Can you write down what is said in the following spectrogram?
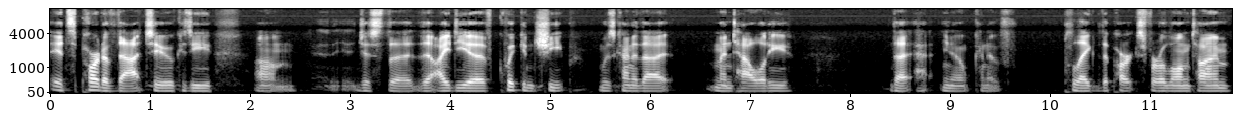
it's part of that too because he um, just the the idea of quick and cheap was kind of that mentality that you know kind of plagued the parks for a long time.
